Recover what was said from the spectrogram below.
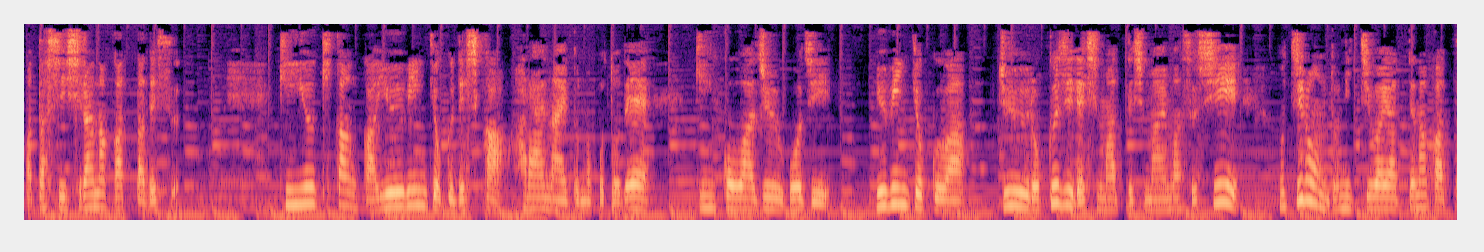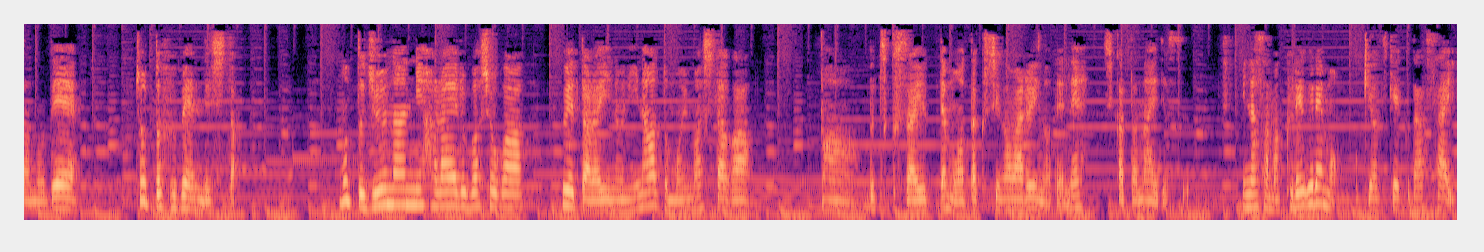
私知らなかったです。金融機関か郵便局でしか払えないとのことで、銀行は15時、郵便局は16時で閉まってしまいますし、もちろん土日はやってなかったので、ちょっと不便でした。もっと柔軟に払える場所が増えたらいいのになと思いましたが、まあ、ぶつくさ言っても私が悪いのでね、仕方ないです。皆様くれぐれもお気をつけください。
